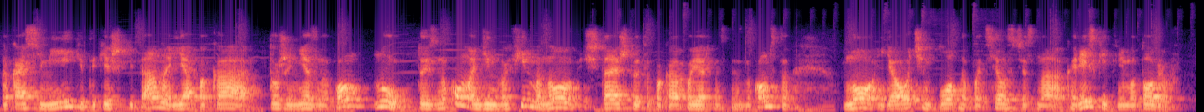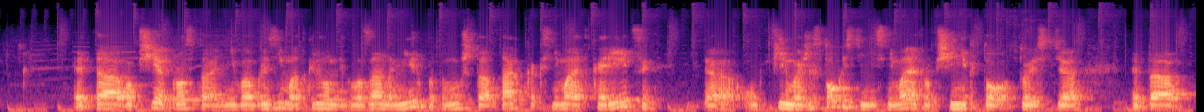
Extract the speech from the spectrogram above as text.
Такаси Миики, Такеши Китана я пока тоже не знаком. Ну, то есть знаком один-два фильма, но считаю, что это пока поверхностное знакомство. Но я очень плотно подсел сейчас на корейский кинематограф. Это вообще просто невообразимо открыло мне глаза на мир, потому что так, как снимают корейцы, э, фильмы о жестокости не снимает вообще никто. То есть э, это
